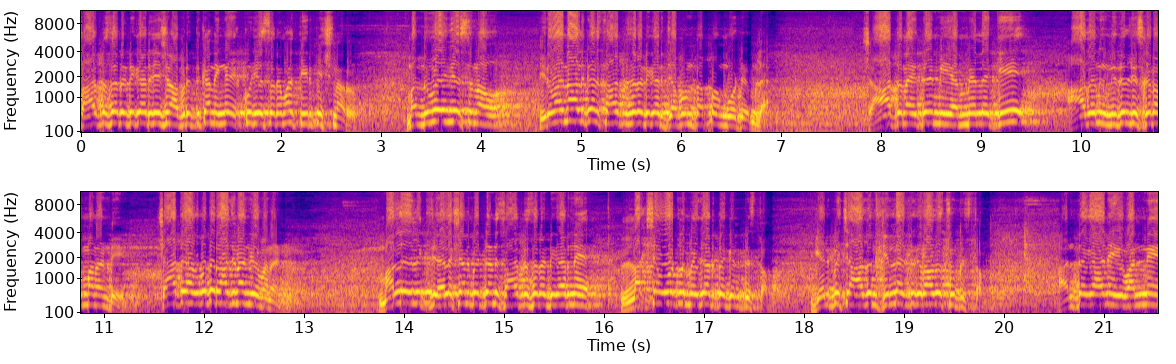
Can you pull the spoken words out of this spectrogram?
సాయిప్రసాద్ రెడ్డి గారు చేసిన అభివృద్ధి కన్నా ఇంకా ఎక్కువ చేస్తారేమో తీర్పు ఇచ్చినారు. మరి నువ్వేం చేస్తున్నావు? ఇరవై నాలుగు గంటలు సాయిప్రసాద్ రెడ్డి గారు జపం తప్ప ఇంకోటేంలే చేతనైతే మీ ఎమ్మెల్యేకి ఆదానికి నిధులు తీసుకురమ్మనండి. చేత కాకపోతే రాజీనామా చేయమనండి. మళ్ళీ ఎలక్షన్ పెట్టండి సాయిప్రసాద్ రెడ్డి గారిని. లక్ష ఓట్ల మెజార్టీతో గెలిపిస్తాం. గెలిపించి ఆదరణ జిల్లా ఎందుకు రాదో చూపిస్తాం. అంతేగాని ఇవన్నీ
